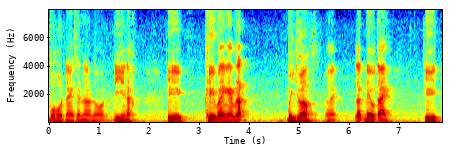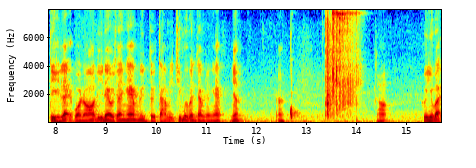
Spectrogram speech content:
bộ hột này xem là nó đi như nào. Thì khi mà anh em lắc bình thường đấy, lắc đều tay thì tỷ lệ của nó đi đều cho anh em lên tới 8 đến 90 phần trăm cho anh em nhé đó. cứ như vậy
